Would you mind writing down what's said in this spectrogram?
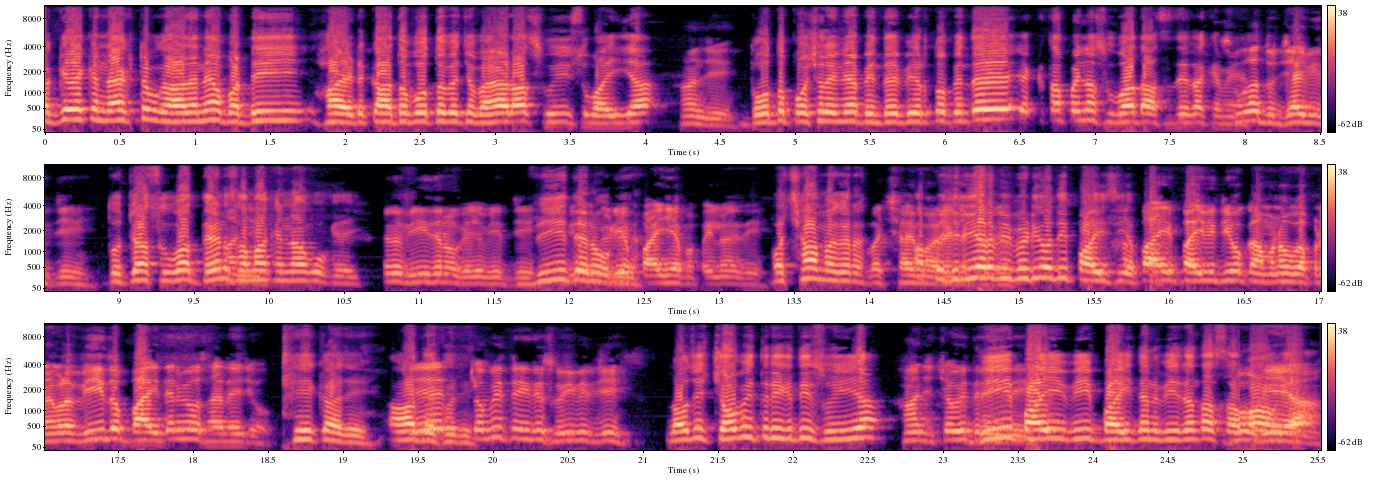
ਅੱਗੇ ਇੱਕ ਨੈਕਸਟ ਵਿਖਾ ਦਿੰਦੇ ਆ ਵੱਡੀ ਹਾਈਟ ਕੱਦ ਬੁੱਤ ਵਿੱਚ ਵਹਿੜ ਆ ਸੂਈ ਸਵਾਈ ਆ। ਹਾਂਜੀ। ਦੁੱਧ ਪੁੱਛ ਲੈਨੇ ਆ ਬਿੰਦੇ ਵੀਰ ਤੋਂ। ਬਿੰਦੇ ਇੱਕ ਤਾਂ ਪਹਿਲਾਂ ਸੂਆ ਦੱਸ ਦੇ ਦਾ ਕਿਵੇਂ ਆ। ਸੂਆ ਦੂਜਾ ਹੀ ਵੀਰ ਜੀ। ਦੂਜਾ ਸੂਆ ਦਿਨ। ਸਮਾਂ ਕਿੰਨਾ ਕੁ ਹੋ ਗਿਆ ਜੀ? ਇਹਨੂੰ 20 ਦਿਨ ਹੋ ਗਏ ਜੀ ਵੀਰ ਜੀ। 20 ਦਿਨ ਹੋ ਵੀਡੀਓ ਗਏ। ਪਾਈ ਆਪਾਂ ਪਹਿਲਾਂ ਇਹਦੀ। ਬੱਚਾ ਮਗਰ। ਬੱਚਾ ਹੀ ਪਿਛਲੀ ਵਾਰ ਵੀ ਵੀਡੀਓ ਦੀ ਪਾਈ ਸੀ ਆਪਾਂ। ਪਾਈ ਪਾਈ ਵੀਡੀਓ ਕੰਮ ਨਾ ਹੋਊ ਆਪਣੇ ਕੋਲ। 20 ਤੋਂ 22 ਦਿਨ ਵੀ ਹੋ ਸਕਦੇ ਜੋ। ਠੀਕ ਆ ਜੀ। ਆਹ ਇਹ ਦੇਖੋ ਜੀ। 24 ਤਰੀਕ ਦੀ ਸੂਈ ਵੀਰ ਜੀ। ਲਓ ਜੀ 24 ਤਰੀਕ ਦੀ ਸੂਈ ਆ। ਹਾਂਜੀ 24 ਤਰੀਕ 20 ਦੀ। 22 20 22 ਦਿਨ ਵੀਰਾਂ ਦਾ ਸਮਾਂ ਹੋ ਗਿਆ।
